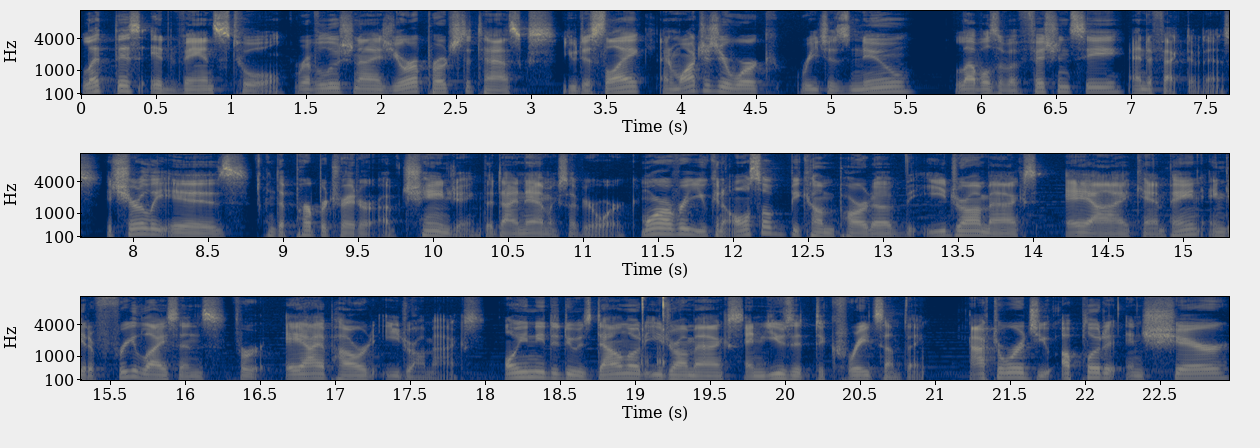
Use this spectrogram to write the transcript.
Let this advanced tool revolutionize your approach to tasks you dislike and watch as your work reaches new levels of efficiency and effectiveness. It surely is the perpetrator of changing the dynamics of your work. Moreover, you can also become part of the eDraw Max AI campaign and get a free license for AI powered eDraw Max. All you need to do is download eDraw Max and use it to create something. Afterwards, you upload it and share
